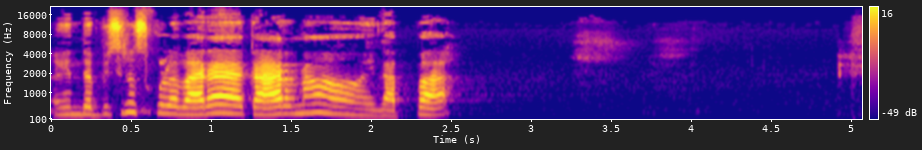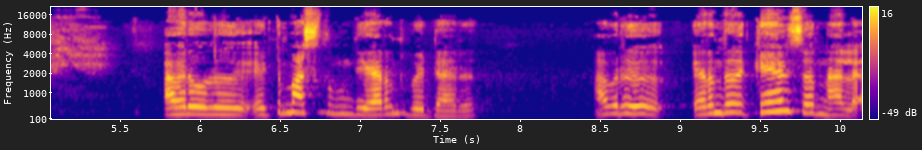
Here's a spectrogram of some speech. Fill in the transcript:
இந்த பிஸ்னஸ்க்குள்ளே வர காரணம் எங்கள் அப்பா. அவர் ஒரு எட்டு மாதத்துக்கு முந்தைய இறந்து போயிட்டார். அவர் இறந்தது கேன்சர்னால்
